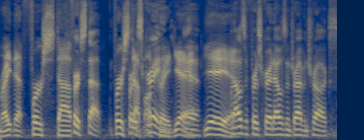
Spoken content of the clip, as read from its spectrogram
Right, that first step. First step. First step grade. upgrade. Yeah. Yeah. yeah. When I was in first grade, I wasn't driving trucks.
